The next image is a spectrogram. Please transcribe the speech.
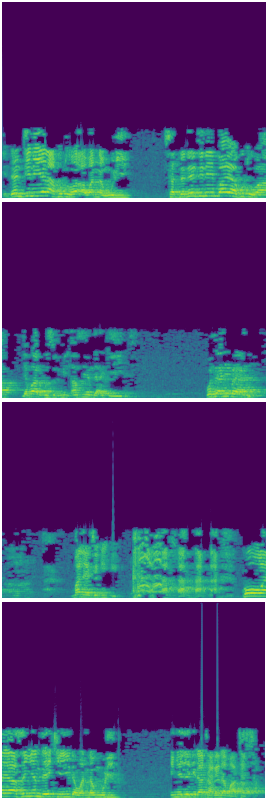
Idan jini yana fitowa a wannan wuri saddade jini baya fitowa jama'ar musulmi an san yadda ake yi da shi. Wata ani bayani? Mana ya ce i kowa ya san yadda yake yi da wannan wuri in ya je gida tare da matarsa.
